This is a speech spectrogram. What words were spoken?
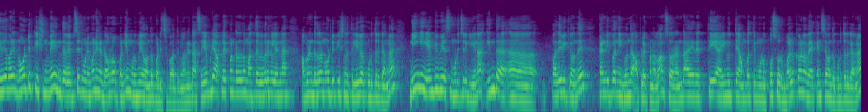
இதே மாதிரி நோட்டிஃபிகேஷனுமே இந்த வெப்சைட் மூலிமா நீங்கள் டவுன்லோட் பண்ணி முழுமையாக வந்து படித்து பார்த்துக்கலாம். ரைட்டா ஸோ எப்படி அப்ளை பண்ணுறது மற்ற விவரங்கள் என்ன அப்படின்றதெல்லாம் நோட்டிஃபிகேஷனில் தெளிவாக கொடுத்துருக்காங்க. நீங்கள் எம்பிபிஎஸ் முடிச்சிருக்கீங்கன்னா இந்த பதவிக்கு வந்து கண்டிப்பாக நீங்கள் வந்து அப்ளை பண்ணலாம். ஸோ ரெண்டாயிரத்தி ஐநூற்றி ஐம்பத்தி மூணு போஸ்ட் ஒரு பல்கான வேகன்சியாக வந்து கொடுத்துருக்காங்க.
